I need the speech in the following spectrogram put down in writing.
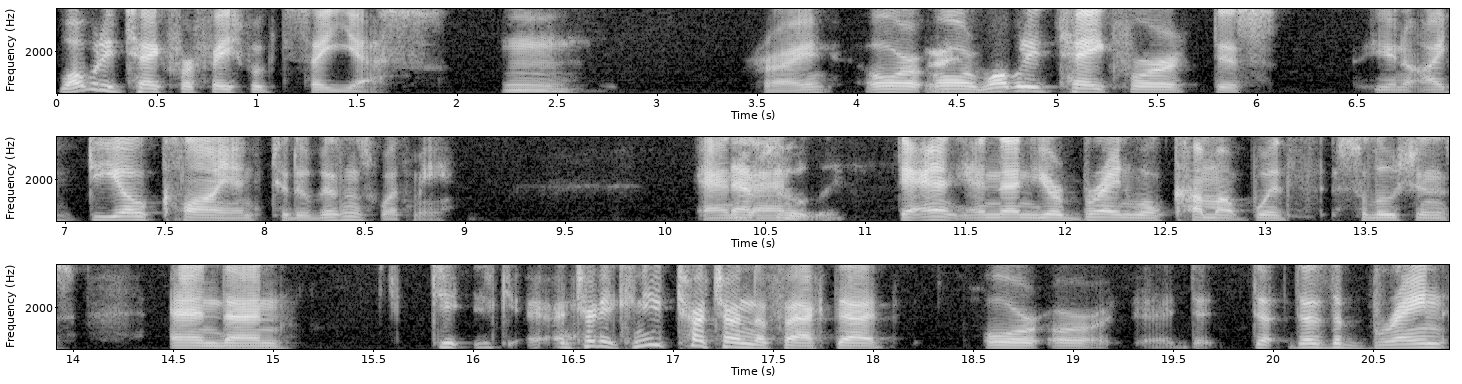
what would it take for Facebook to say yes? Mm. Right. Or right. or what would it take for this, you know, ideal client to do business with me? And absolutely. Then, and, and then your brain will come up with solutions. And then Antonio, can you touch on the fact that, or or d- does the brain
